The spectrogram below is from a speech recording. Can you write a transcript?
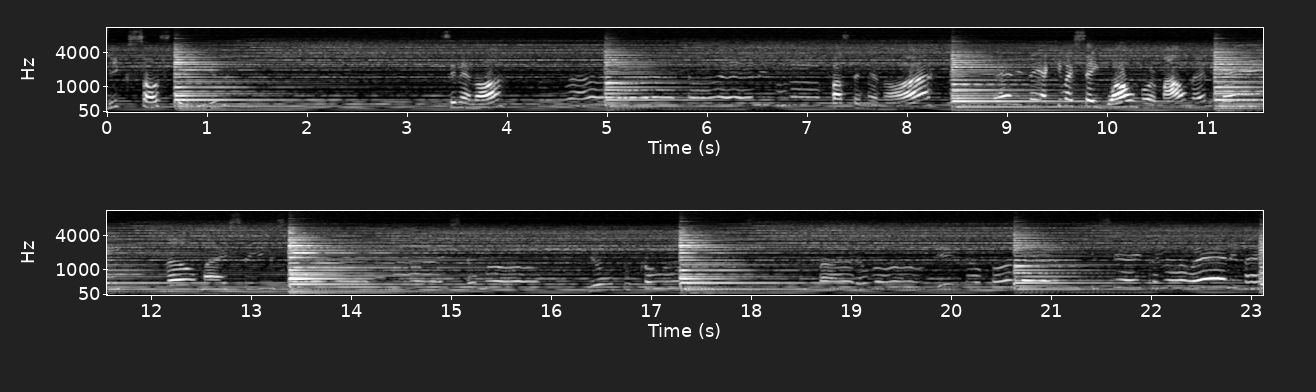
Mi com sol sustenido. Si menor. Fá sustenido menor. Ele vem, aqui vai ser igual ao normal, né? Ele vem, não mais tristeza, mais temor, junto com a para o mundo e não poder que se entregou. Ele vem,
